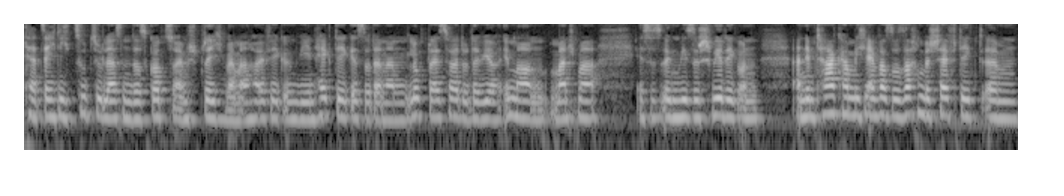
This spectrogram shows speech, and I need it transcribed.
tatsächlich zuzulassen, dass Gott zu einem spricht, weil man häufig irgendwie in Hektik ist oder einen Lobpreis hört oder wie auch immer. Und manchmal ist es irgendwie so schwierig. Und an dem Tag haben mich einfach so Sachen beschäftigt, ähm,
